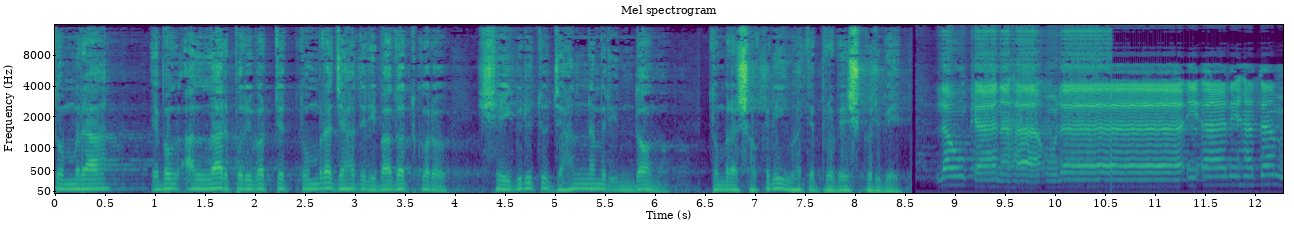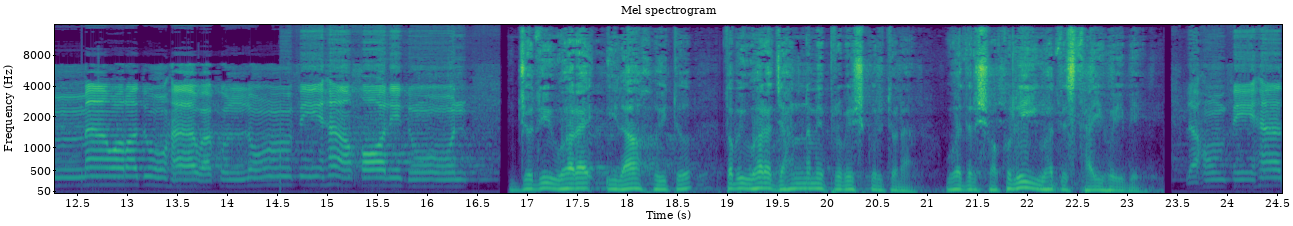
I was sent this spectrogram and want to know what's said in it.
তোমরা এবং আল্লাহর পরিবর্তে তোমরা যাহাদের ইবাদত করো সেইগুলি তো জাহান্নামের ইন্ধন। তোমরা সকলেই উহাতে প্রবেশ করিবে। لو كان هؤلاء آلهة ما وردوها وكل فيها خالدون যদি উহারা ইলাহ হইত তবে উহারা জাহান্নামে প্রবেশ করিত না উহাদের সকলেই উহাতে স্থায়ী হইবে لهم فيها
